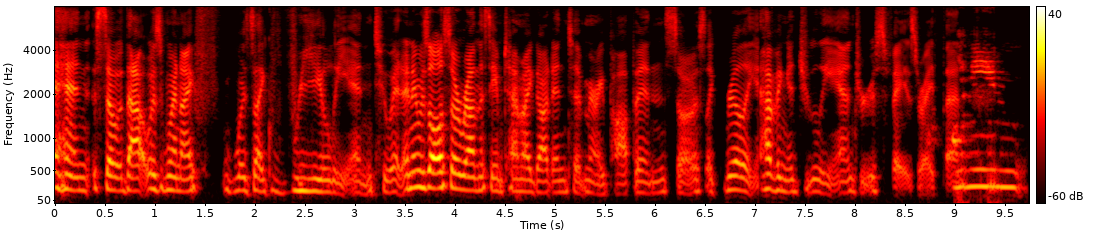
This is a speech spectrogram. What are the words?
and so that was when I f- was like really into it and it was also around the same time i got into mary poppins so i was like really having a julie andrews phase right then. i mean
